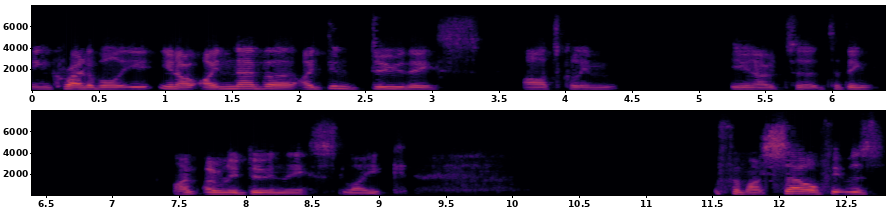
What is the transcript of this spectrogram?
incredible. You know, I never, I didn't do this article in, you know, to to think I'm only doing this like for myself. It was,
